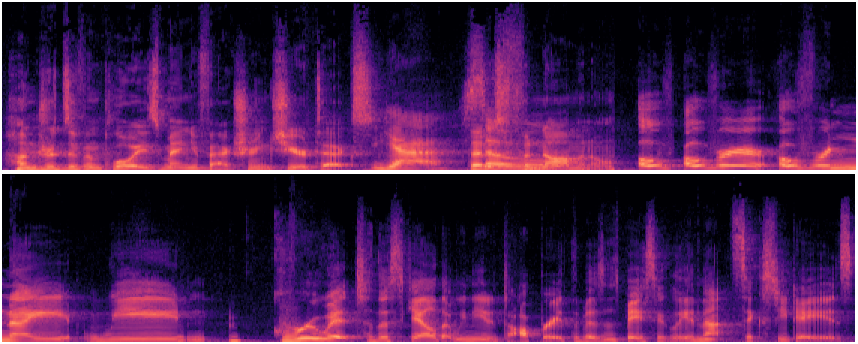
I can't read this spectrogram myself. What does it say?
hundreds of employees manufacturing SheerTex. Yeah, that so is phenomenal. Over overnight, we grew it to the scale that we needed to operate the business basically in that 60 days.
